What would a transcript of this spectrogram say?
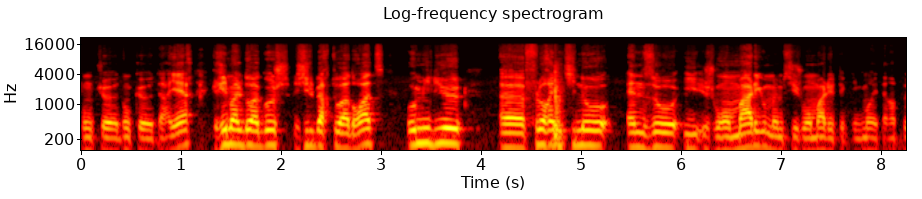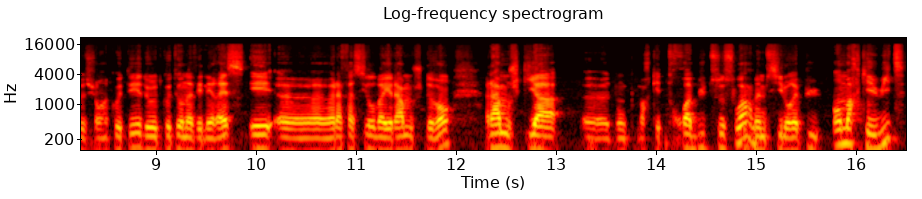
donc, donc derrière, Grimaldo à gauche, Gilberto à droite, au milieu. Euh, Florentino, Enzo et João Mario, même si João Mario techniquement était un peu sur un côté. De l'autre côté, on avait Neres et euh, Rafa Silva et devant. Ramos qui a euh, donc marqué 3 buts ce soir, même s'il aurait pu en marquer 8.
